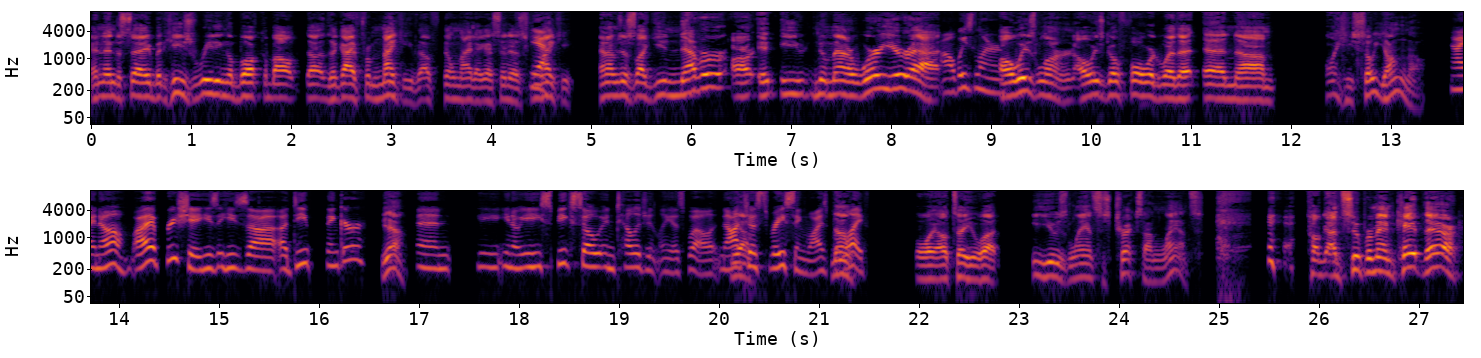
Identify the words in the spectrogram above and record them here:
And then to say but he's reading a book about uh, the guy from Nike uh, Phil Knight I guess it is from. Nike. And I'm just like you never are it you, no matter where you're at always learn. always learn always go forward with it. And um, boy he's so young though. I know. I appreciate he's he's uh, a deep thinker. Yeah. And he you know he speaks so intelligently as well not yeah. just racing wise but no. life Boy, I'll tell you what, he used Lance's tricks on Lance. Talk on Superman cape there.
